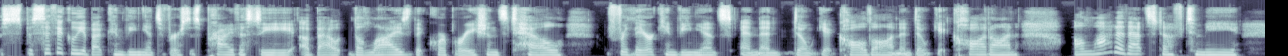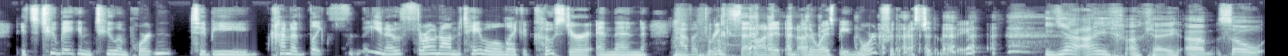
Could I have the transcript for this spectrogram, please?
specifically about convenience versus privacy, about the lies that corporations tell for their convenience and then don't get called on and don't get caught on. A lot of that stuff to me, it's too big and too important to be kind of like, you know, thrown on the table like a coaster and then have a drink set on it and otherwise be ignored for the rest of the movie. Yeah, I, okay. Um, so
